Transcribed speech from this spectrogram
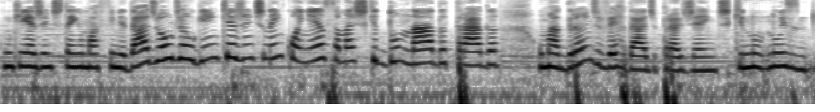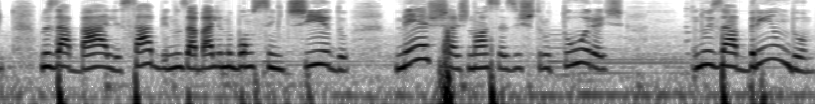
com quem a gente tem uma afinidade ou de alguém que a gente nem conheça, mas que do nada traga uma grande verdade para a gente, que no, nos, nos abale, sabe? Nos abale no bom sentido, mexa as nossas estruturas, nos abrindo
